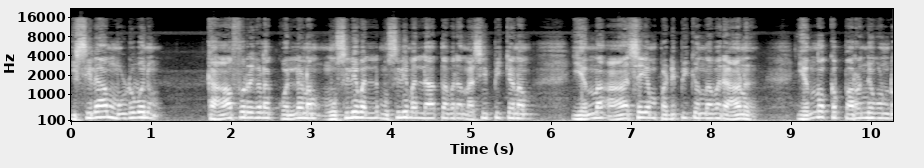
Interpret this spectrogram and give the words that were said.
ഇസ്ലാം മുഴുവനും കാഫറുകളെ കൊല്ലണം മുസ്ലിമല്ല മുസ്ലിമല്ലാത്തവരെ നശിപ്പിക്കണം എന്ന ആശയം പഠിപ്പിക്കുന്നവരാണ് എന്നൊക്കെ പറഞ്ഞുകൊണ്ട്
